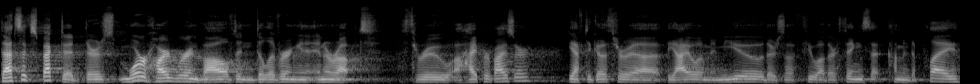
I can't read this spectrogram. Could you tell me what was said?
That's expected. There's more hardware involved in delivering an interrupt through a hypervisor. You have to go through a, uh, the IOMMU. There's a few other things that come into play.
